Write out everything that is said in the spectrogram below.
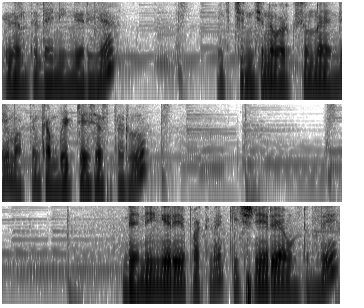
ఇదంతా డైనింగ్ ఏరియా. మీకు చిన్న చిన్న వర్క్స్ ఉన్నాయండి. మొత్తం కంప్లీట్ చేసేస్తారు. డైనింగ్ ఏరియా పక్కన కిచెన్ ఏరియా ఉంటుంది.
